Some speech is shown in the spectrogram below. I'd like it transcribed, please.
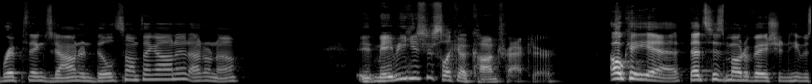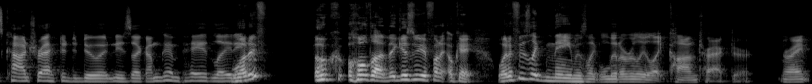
rip things down and build something on it. I don't know. It, maybe he's just like a contractor. Okay, yeah, that's his motivation. He was contracted to do it, and he's like, "I'm getting paid, lady." What if? Oh, hold on. That gives me a funny. Okay, what if his like name is like literally like contractor, right?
